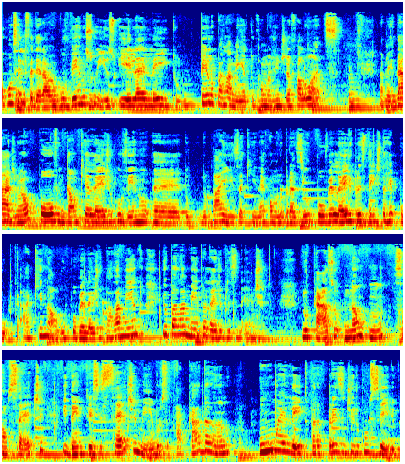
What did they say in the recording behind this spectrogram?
o Conselho Federal é o governo suíço e ele é eleito pelo parlamento, como a gente já falou antes. Na verdade, não é o povo, então, que elege o governo é, do, do, país aqui, né? Como no Brasil, o povo elege o presidente da república. Aqui não, o povo elege o parlamento e o parlamento elege o presidente. No caso, não um, são sete, e dentre esses sete membros, a cada ano, um é eleito para presidir o conselho,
